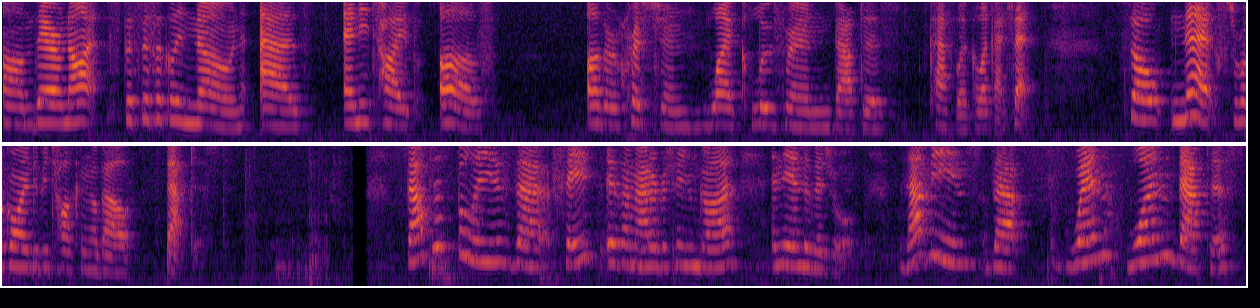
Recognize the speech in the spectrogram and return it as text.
um, they are not specifically known as any type of other Christian like Lutheran, Baptist, Catholic, like I said. So, next we're going to be talking about Baptist. Baptists believe that faith is a matter between God and the individual. That means that when one Baptist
